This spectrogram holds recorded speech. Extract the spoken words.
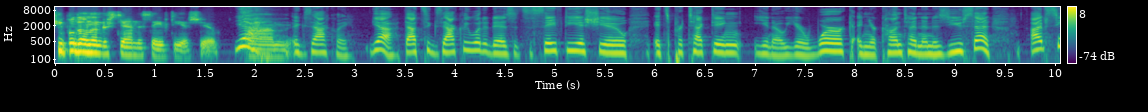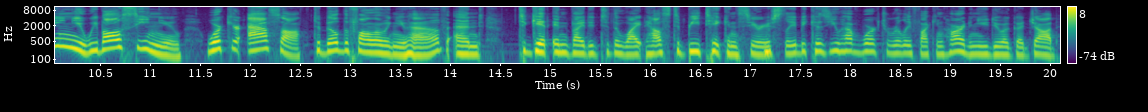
people don't understand the safety issue. Yeah, Um, exactly. Yeah, that's exactly what it is. It's a safety issue. It's protecting, you know, your work and your content. And as you said, I've seen you. We've all seen you work your ass off to build the following you have and to get invited to the White House to be taken seriously because you have worked really fucking hard and you do a good job.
